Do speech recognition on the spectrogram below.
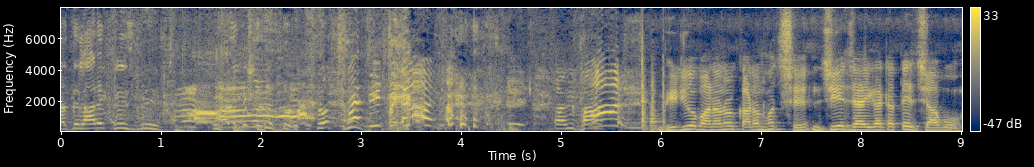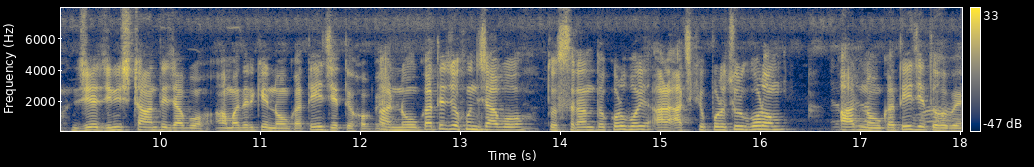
আরেক আমি ভিডিও বানানোর কারণ হচ্ছে যে জায়গাটাতে যাব যে জিনিসটা আনতে যাব আমাদেরকে নৌকাতেই যেতে হবে। আর নৌকাতে যখন যাব তো স্নান তো করবই আর আজকে প্রচুর গরম আর নৌকাতেই যেতে হবে।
